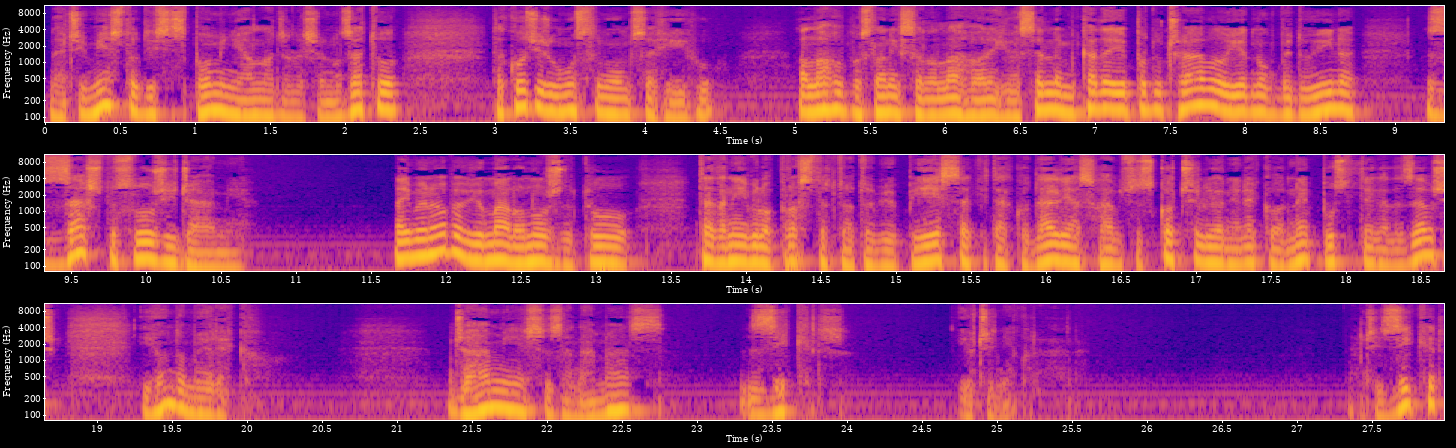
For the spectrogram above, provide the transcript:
Znači, mjesto gdje se spominje Allah Đalešanu. Zato, također u muslimovom sahihu, Allahu poslanik sallallahu alejhi ve sellem kada je podučavao jednog beduina zašto služi džamija. Naime, ne obavio malo nuždu tu, tada nije bilo prostrto, to je bio pjesak i tako dalje, a sahabi su skočili, on je rekao, ne, pustite ga da završi. I onda mu je rekao, džamije su za namaz, zikr i učenje Korana. Znači, zikr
